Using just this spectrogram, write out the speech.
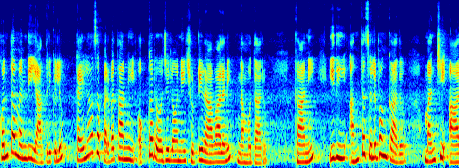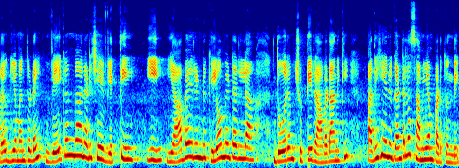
కొంతమంది యాత్రికులు కైలాస పర్వతాన్ని ఒక్క రోజులోనే చుట్టి రావాలని నమ్ముతారు. కానీ ఇది అంత సులభం కాదు. మంచి ఆరోగ్యవంతుడై వేగంగా నడిచే వ్యక్తి ఈ యాభై రెండు కిలోమీటర్ల దూరం చుట్టి రావడానికి పదిహేను గంటల సమయం పడుతుంది.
